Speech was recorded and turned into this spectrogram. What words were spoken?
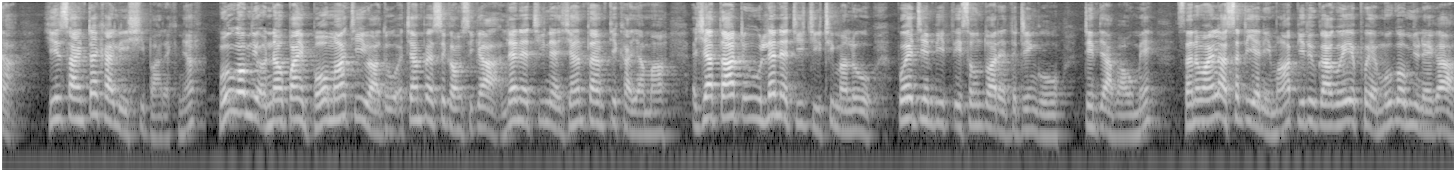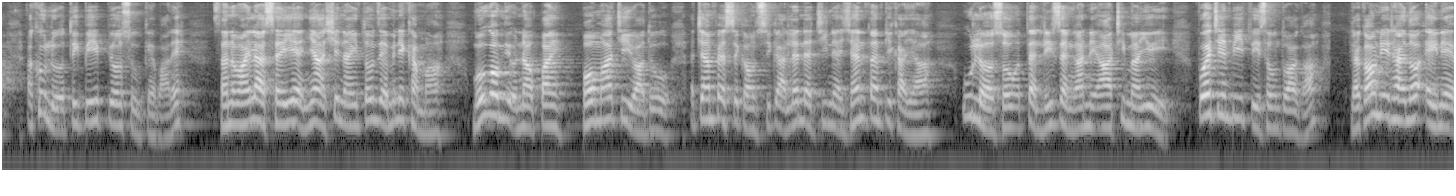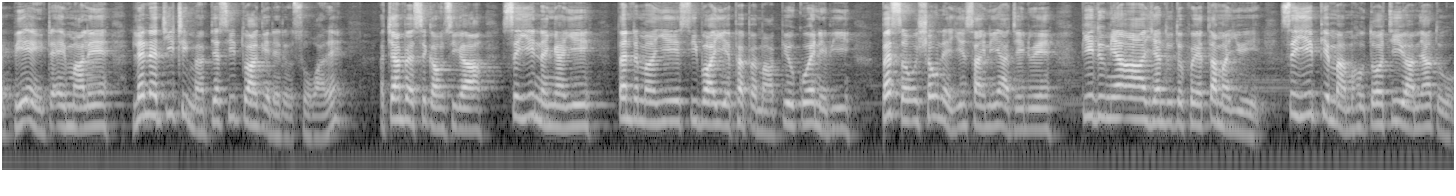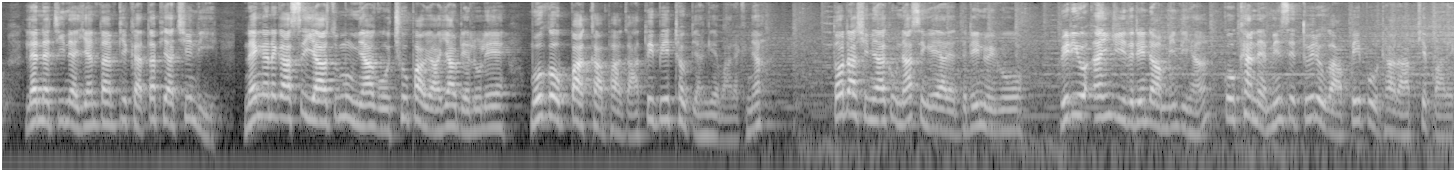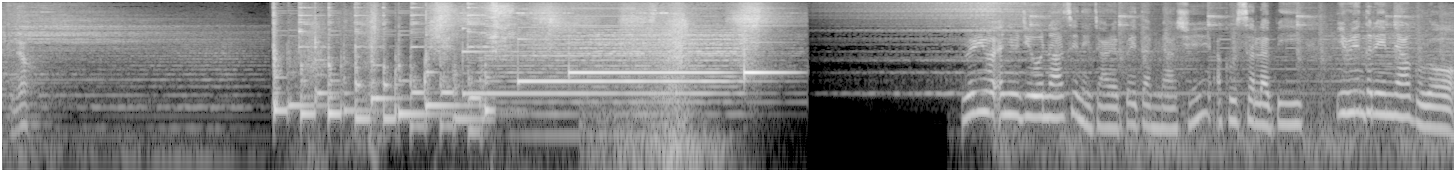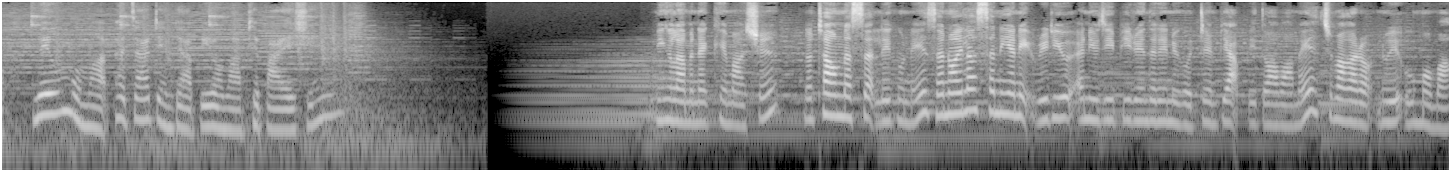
ရင်ဆိုင်တိုက်ခိုက်လေးရှိပါတယ်ခင်ဗျာမိုးကုတ်မြို့အနောက်ပိုင်းဘော်မားကြီးရွာသို့အကြမ်းဖက်စစ်ကောင်စီကလက်နက်ကြီးနဲ့ရန်တမ်းပစ်ခတ်ရမှာအယက်သားတူလက်နက်ကြီးကြီးထိမှန်လို့ပွဲချင်းပြီးတေဆုံးသွားတဲ့တဲ့တင်ကိုတင်ပြပါဦးမယ်ဇန်နဝါရီလ17ရက်နေ့မှာပြည်သူ့ကာကွယ်ရေးအဖွဲ့မိုးကုတ်မြို့နယ်ကအခုလိုအသိပေးပြောဆိုခဲ့ပါတယ်ဇန်နဝါရီလ10ရက်ည8:30မိနစ်ခန့်မှာမိုးကုတ်မြို့အနောက်ပိုင်းဘော်မားကြီးရွာသို့အကြမ်းဖက်စစ်ကောင်စီကလက်နက်ကြီးနဲ့ရန်တမ်းပစ်ခတ်ရာဥလော်ဆုံးအသက်45နှစ်အားထိမှန်၍ပွဲချင်းပြီးတေဆုံးသွားက၎ င်းနေထိုင်သောအိမ်နဲ့ဘေးအိမ်တအိမ်မှာလည်းလက်နက်ကြီးထိမှန်ပျက်စီးသွားခဲ့တယ်လို့ဆိုပါတယ်။အကြမ်းဖက်စစ်ကောင်စီကစစ်ရေးနိုင်ငံရေးတန်တမာရေးစီးပွားရေးအဖက်ဖက်မှာပြိုကွဲနေပြီးဘက်စုံအရှုံးနဲ့ရင်ဆိုင်နေရခြင်းတွင်ပြည်သူများအားရန်သူတပွဲတတ်မှတ်၍စစ်ရေးပြစ်မှတ်မဟုတ်သောကြီးရွာများသို့လက်နက်ကြီးနဲ့ရန်တမ်းပစ်ခတ်တပ်ဖြတ်ခြင်းသည်နိုင်ငံတကာစစ်ရာဇဝမှုများကိုချိုးဖောက်ရာရောက်တယ်လို့လည်းမိုးကုတ်ပကဖကအသိပေးထုတ်ပြန်ခဲ့ပါတယ်ခင်ဗျာ။တောတာရှင်များခုနားဆင်ကြရတဲ့သတင်းတွေကို ရေဒီယိုအန်ဂျီသတင်းတော်မင်းတီဟန်ကိုခန့်နဲ့မင်းစစ်သွေးတို့ကပေးပို့ထားတာဖြစ်ပါတယ်ခင်ဗျာရေဒီယိုအန်ယူဂျီကိုနားဆင်နေကြတဲ့ပရိသတ်များရှင်အခုဆက်လက်ပြီးပြည်ရင်းသတင်းများကိုတော့မေဦးမုံမှဖတ်ကြားတင်ပြပေးတော့မှာဖြစ်ပါတယ်ရှင်မင်္ဂလာမနက်ခင်းပါရှင် 2024ခုနှစ်ဇန်နဝါရီလ12ရက်နေ့ Radio NUG ပြည်တွင်သတင်းတွေကိုတင်ပြပေးသွားပါမယ်ကျွန်မကတော့ຫນွေဦးမုံပါ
